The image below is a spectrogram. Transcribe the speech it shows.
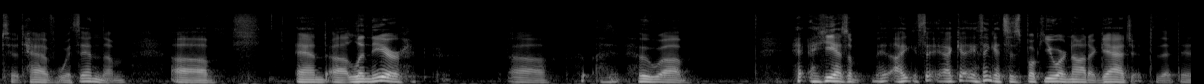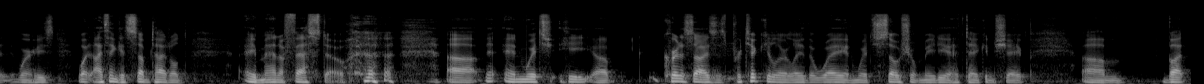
to have within them. Uh, and uh, Lanier, uh, who uh, he has a, I, th- I think it's his book "You Are Not a Gadget," that uh, where he's what I think it's subtitled "A Manifesto," uh, in which he criticizes particularly the way in which social media have taken shape. Um, but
